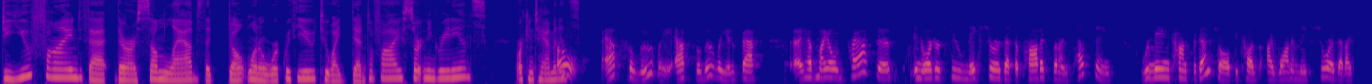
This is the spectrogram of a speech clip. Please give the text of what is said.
Do you find that there are some labs that don't want to work with you to identify certain ingredients or contaminants? Oh, absolutely. Absolutely. In fact, I have my own practice in order to make sure that the products that I'm testing remain confidential because I want to make sure that I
